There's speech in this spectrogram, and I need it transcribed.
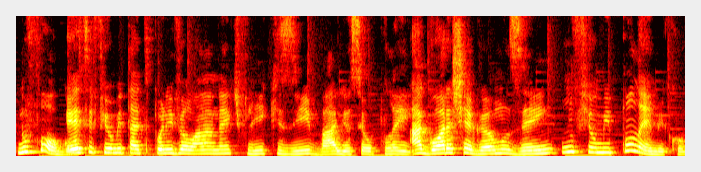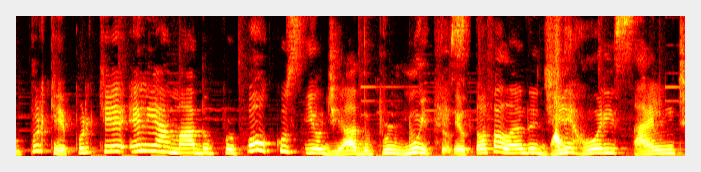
no fogo. Esse filme tá disponível lá na Netflix e vale o seu play. Agora chegamos em um filme polêmico. Por quê? Porque ele é amado por poucos e odiado por muitos. Eu tô falando de Terror em Silent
